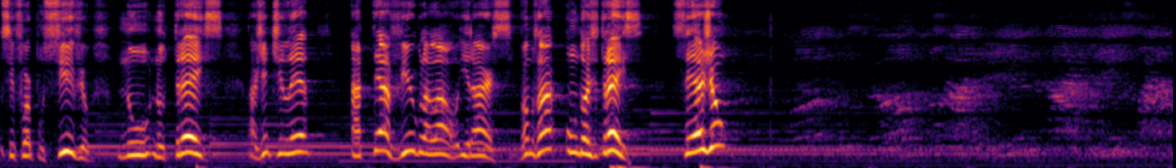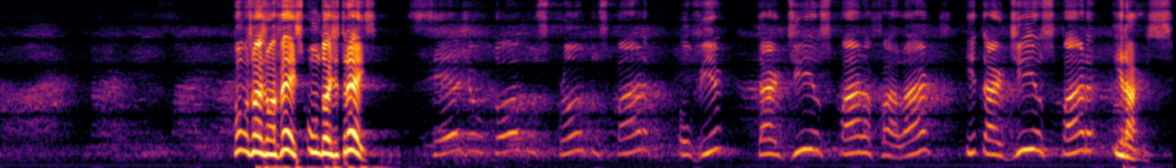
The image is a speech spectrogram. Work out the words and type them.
se for possível, no, no 3, a gente lê até a vírgula lá, irar-se. Vamos lá? 1, 2 e 3. Sejam. Vamos mais uma vez? 1, 2 e 3 ouvir, tardios para falar e tardios para irar-se.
